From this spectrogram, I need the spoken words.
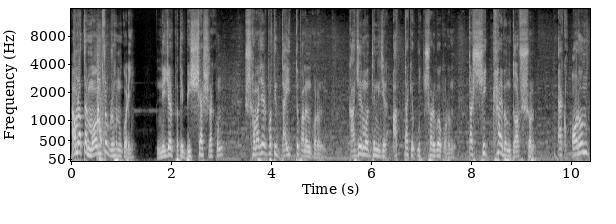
আমরা তার মন্ত্র গ্রহণ করি। নিজের প্রতি বিশ্বাস রাখুন, সমাজের প্রতি দায়িত্ব পালন করুন, কাজের মধ্যে নিজের আত্মাকে উৎসর্গ করুন, তার শিক্ষা এবং দর্শন এক অনন্ত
